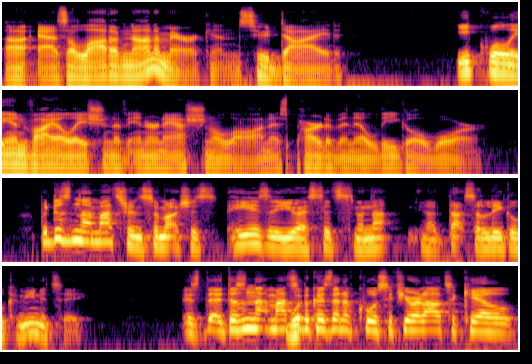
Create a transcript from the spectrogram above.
uh, as a lot of non-Americans who died equally in violation of international law and as part of an illegal war. But doesn't that matter in so much as he is a U.S. citizen and that you know that's a legal community? Is that, doesn't that matter? What, because then, of course, if you're allowed to kill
